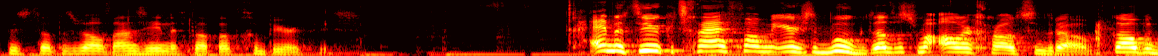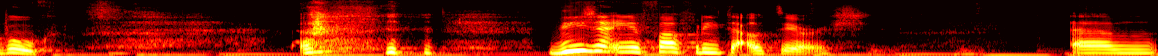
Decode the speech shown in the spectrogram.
Dus dat is wel waanzinnig dat dat gebeurd is. En natuurlijk het schrijven van mijn eerste boek. Dat was mijn allergrootste droom. Koop het boek. Wie zijn je favoriete auteurs? Um,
